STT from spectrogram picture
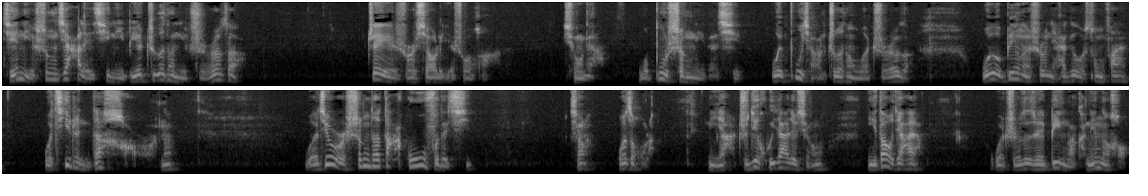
姐，你生家里气，你别折腾你侄子。这时候，小李说话了：“兄弟，我不生你的气，我也不想折腾我侄子。我有病的时候，你还给我送饭，我记着你的好呢。我就是生他大姑父的气。行了，我走了，你呀，直接回家就行了。你到家呀，我侄子这病啊，肯定能好。”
